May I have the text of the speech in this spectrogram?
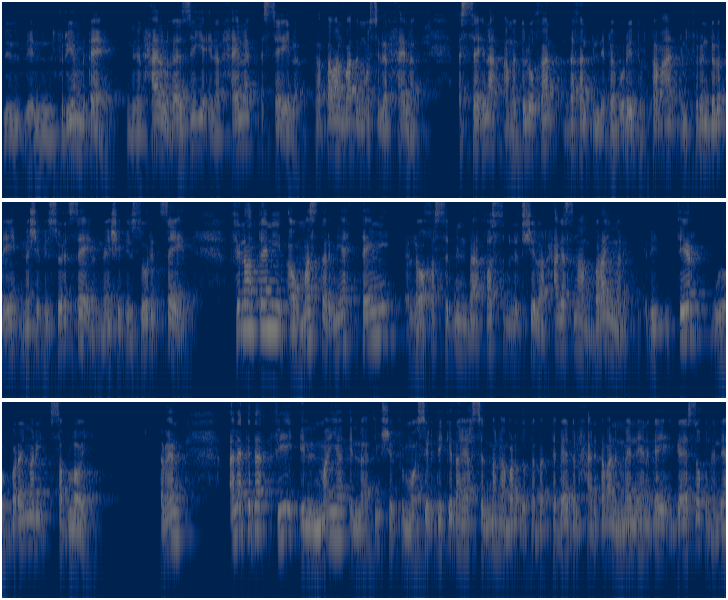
لل- للفريون بتاعي من الحالة الغازية إلى الحالة السائلة. طبعا بعد ما وصل للحالة السائلة عملت له خنق دخل ال evaporator طبعا الفريون دلوقتي إيه ماشي في صورة سائل ماشي في صورة سائل. في نوع تاني أو مصدر مياه تاني اللي هو خاص بمين بقى؟ خاص بال chiller. حاجة اسمها primary return و primary supply تمام؟ أنا كده في المية اللي هتمشي في المواسير دي كده هيحصل منها برضو تب- تبادل حراري طبعا المية اللي هنا جاية جاية سخنة اللي هي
